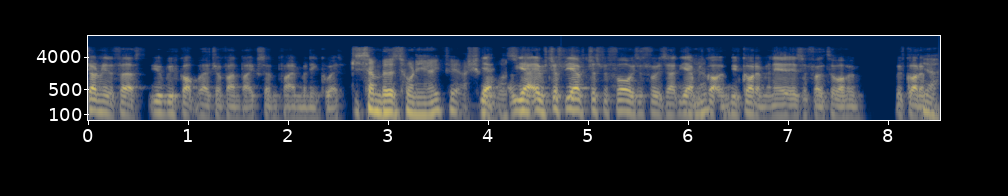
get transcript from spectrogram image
January the first, we've got Virgil van Dijk, seven five million quid. December the 28th, it actually Yeah, was. yeah, it was just yeah, just before, just before he said, yeah, we've got him, we've got him, and here is a photo of him. We've got him. Yeah.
